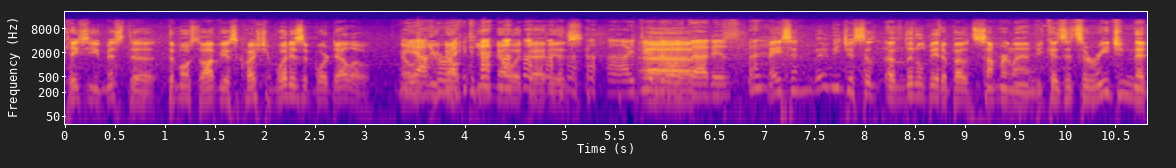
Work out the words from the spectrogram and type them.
Casey, you missed the the most obvious question. What is a bordello? No, Yeah, you know right. you know what that is. I do know Uh, what that is. Mason, maybe just a, a little bit about Summerland because it's a region that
